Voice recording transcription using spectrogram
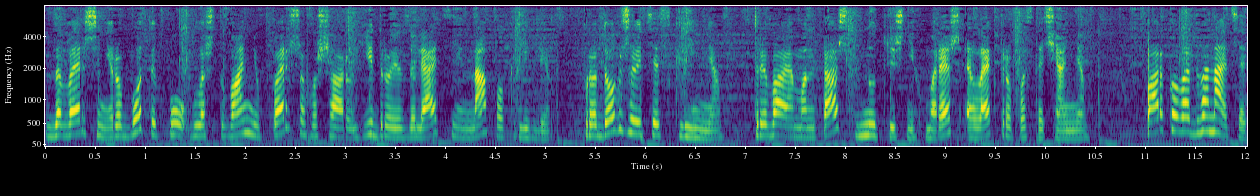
Завершені роботи по влаштуванню першого шару гідроізоляції на покрівлі. Продовжується скління. Триває монтаж внутрішніх мереж електропостачання. Паркова 12.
